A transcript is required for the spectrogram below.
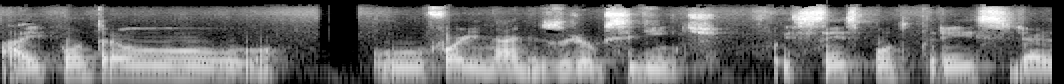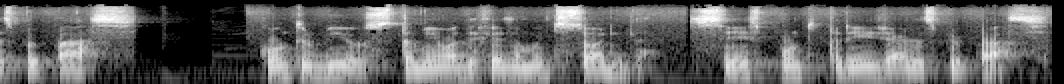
Aí contra o, o 49ers, o jogo seguinte, foi 6.3 jardas por passe. Contra o Bills, também uma defesa muito sólida, 6.3 jardas por passe.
